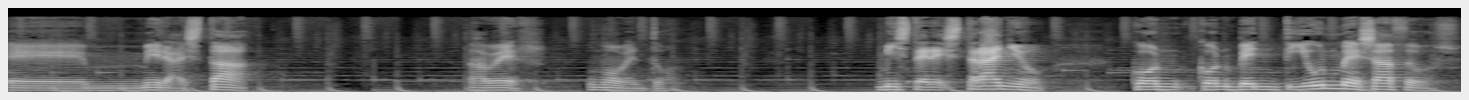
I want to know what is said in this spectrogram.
Eh, mira, está. A ver, un momento. Mister Extraño. Con, con 21 mesazos.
